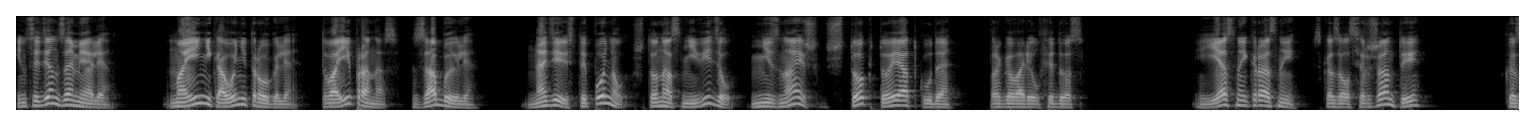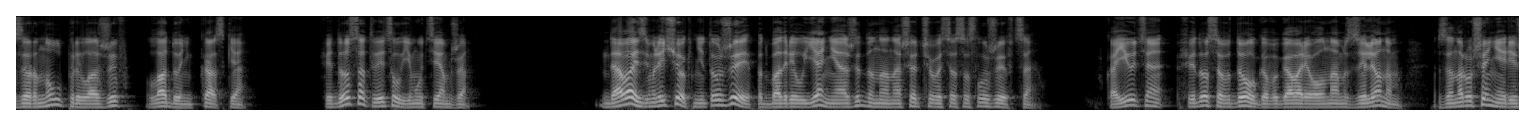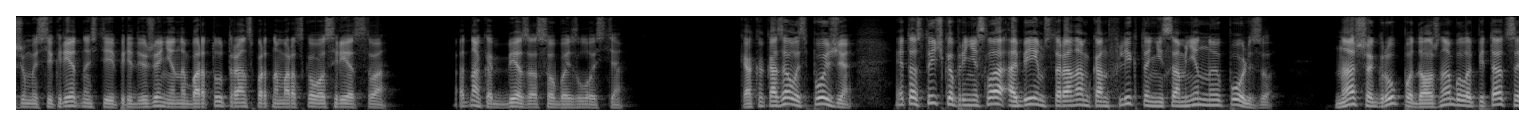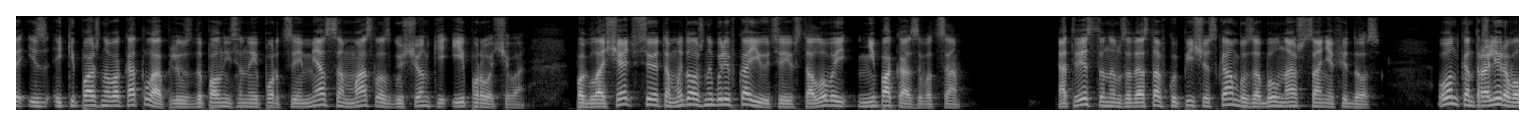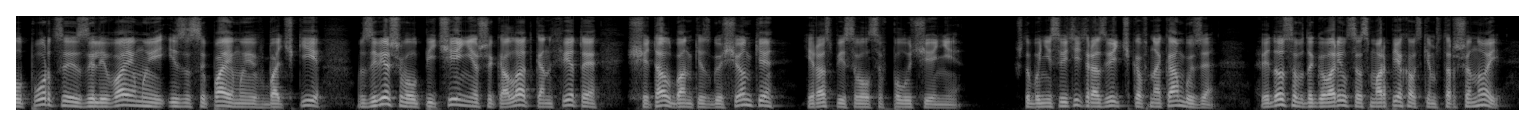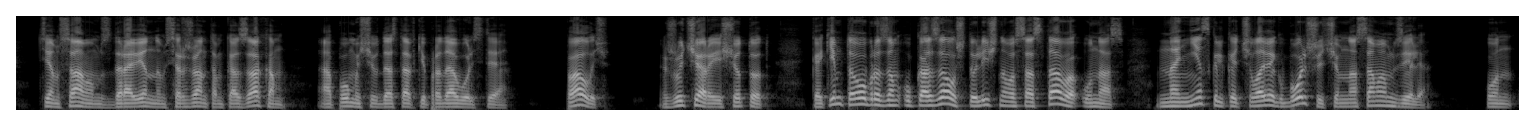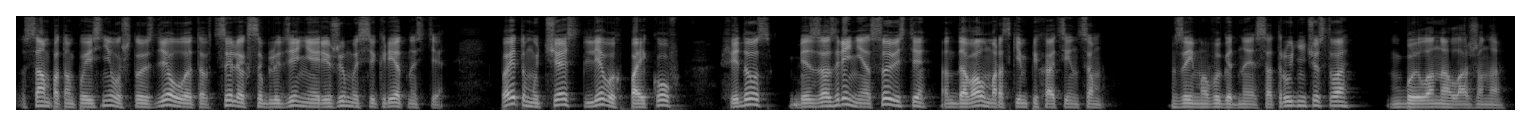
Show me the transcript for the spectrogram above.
инцидент замяли. Мои никого не трогали. Твои про нас забыли. Надеюсь, ты понял, что нас не видел, не знаешь, что, кто и откуда, проговорил Федос. «Ясный красный», — сказал сержант и... Козырнул, приложив ладонь к каске. Федос ответил ему тем же. «Давай, землячок, не тужи», — подбодрил я неожиданно нашедшегося сослуживца. В каюте Федосов долго выговаривал нам с Зеленым за нарушение режима секретности и передвижение на борту транспортно-морского средства, однако без особой злости. Как оказалось позже, эта стычка принесла обеим сторонам конфликта несомненную пользу. Наша группа должна была питаться из экипажного котла, плюс дополнительные порции мяса, масла, сгущенки и прочего. Поглощать все это мы должны были в каюте и в столовой не показываться. Ответственным за доставку пищи с камбуза был наш Саня Федос. Он контролировал порции, заливаемые и засыпаемые в бачки, взвешивал печенье, шоколад, конфеты, считал банки сгущенки и расписывался в получении. Чтобы не светить разведчиков на камбузе, Федосов договорился с морпеховским старшиной, тем самым здоровенным сержантом-казахом, о помощи в доставке продовольствия. Палыч, жучара еще тот, каким-то образом указал, что личного состава у нас на несколько человек больше, чем на самом деле. Он сам потом пояснил, что сделал это в целях соблюдения режима секретности. Поэтому часть левых пайков Федос без зазрения совести отдавал морским пехотинцам. Взаимовыгодное сотрудничество было налажено.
